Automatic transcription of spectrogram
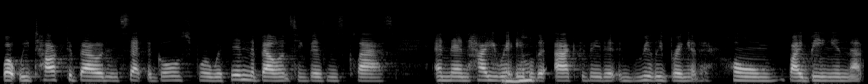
what we talked about and set the goals for within the balancing business class and then how you were mm-hmm. able to activate it and really bring it home by being in that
